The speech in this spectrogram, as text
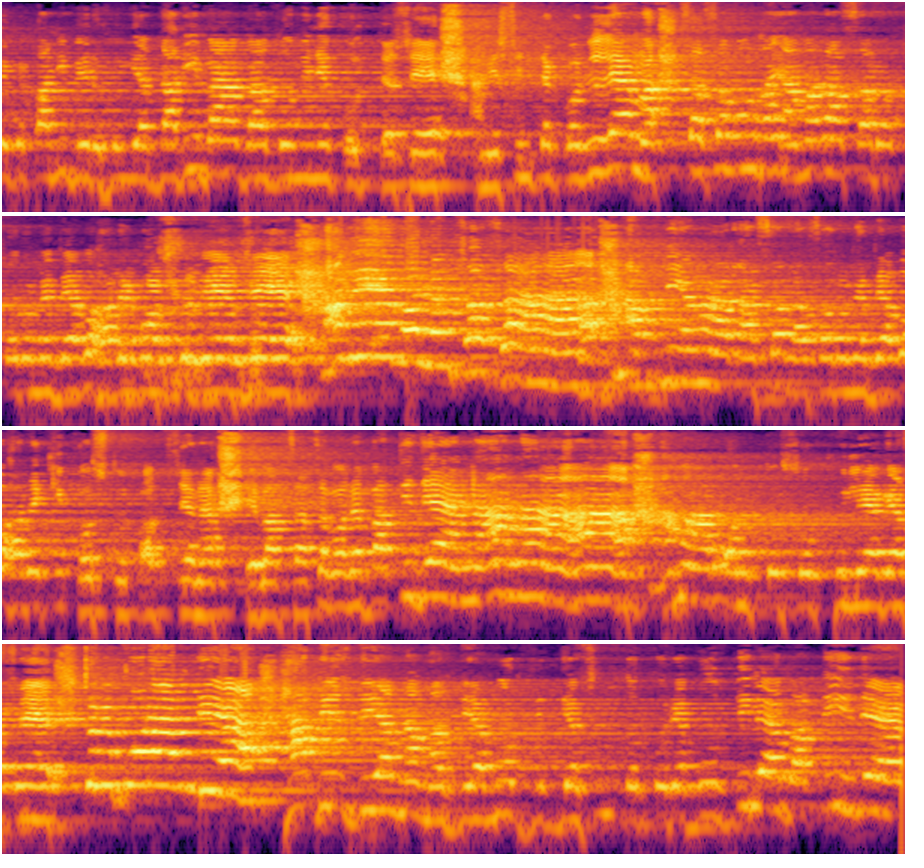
থেকে পানি বের হইয়া দাড়ি বাগা জমিনে পড়তেছে। আমি চিন্তা করলাম চাষা মনে হয় আমার আচার আচরণে ব্যবহারে কষ্ট পেয়েছে। আমি বললাম আমার আচার আচরণে ব্যবহারে কি কষ্ট পাচ্ছেন? এবার চাষা বলে, বাতি দেয় না না, আমার অন্তর চোখ খুলে গেছে। তুমি কোরআন দিয়া, হাদিস দিয়া, নামাজ দিয়া, মসজিদ দিয়া সুন্দর করে বুঝ দিলে, বাতি দেয়া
